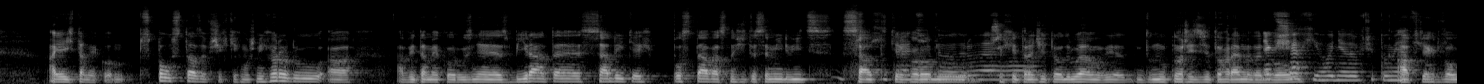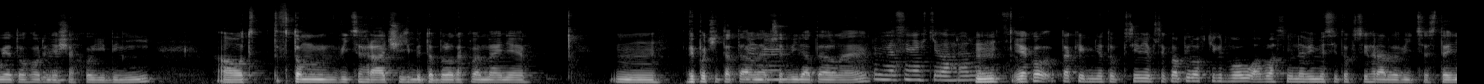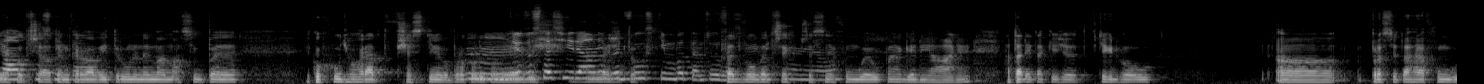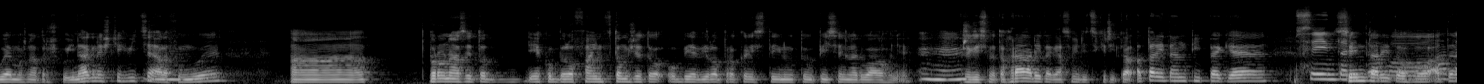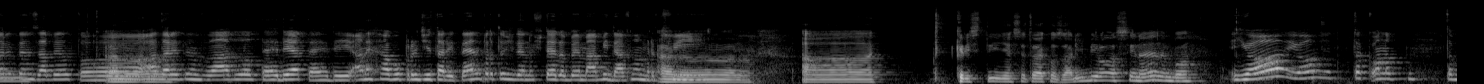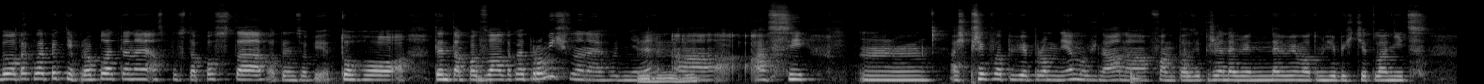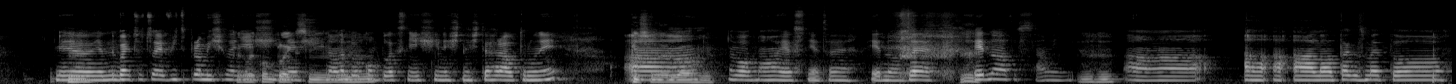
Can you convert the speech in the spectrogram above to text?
a je jich tam jako spousta ze všech těch možných rodů a, a vy tam jako různě sbíráte sady těch postav a snažíte se mít víc sad těch rodů, druhého. přechytračit toho druhého. Je nutno říct, že to hrajeme ve Jak dvou. šachy hodně to připomíná. A v těch dvou je to hodně Hmm. šachoidní. A od, v tom více hráčích by to bylo takové méně mm, vypočítatelné, Mhm. předvídatelné. To bych asi nechtěla hrát víc. jako taky mě to příjemně překvapilo v těch dvou a vlastně nevím, jestli to chci hrát ve více. Stejně No, jako třeba ten tak. krvavý trůn nemám asi úplně jako chuť ho hrát v šesti nebo pro kolik Mm, je, Mně to stačí ideálně ve dvou s tím botem. co ve dvou, ve třech přesně no. funguje úplně geniálně. A tady taky, že v těch dvou a prostě ta hra funguje možná trošku jinak než těch více, ale Mhm. funguje. A pro nás je to jako bylo fajn v tom, že to objevilo pro Kristýnu tu píseň Ledu a ohně. Mhm. Protože když jsme to hráli, tak já jsem vždycky říkal, a tady ten týpek je, Syn tady, Syn tady toho, toho a a tady ten- ten zabil toho Ano, a tady ten vládl tehdy a tehdy a nechápu, proč je tady ten, protože ten už v té době má být dávno mrtvý. ano, ano, ano. A Kristýně se to jako zalíbilo asi, ne? Nebo Jo, jo, tak ono, to bylo takové pěkně propletené a spousta postav a ten zabije toho a ten tam pak vládl takové promyšlené hodně Mhm, a asi, mm, až překvapivě pro mě možná na fantazi, protože nevím, nevím o tom, že bych četla nic hmm. nebo něco, co je víc promyšlenější, než, no, nebo mhm. komplexnější než, než ta hra o trůny. Odvážně. nebo no jasně, to je jedno, to je jedno a to samý. Mhm. A, a, a, a no, tak jsme to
